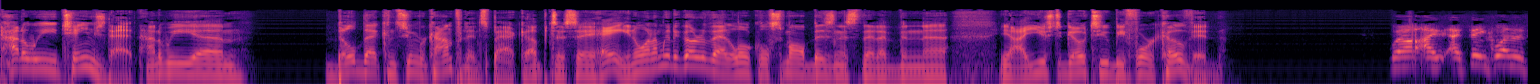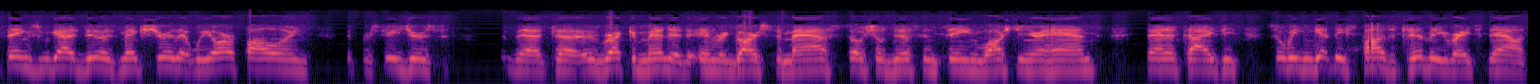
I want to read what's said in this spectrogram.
How do we change that? How do we um, build that consumer confidence back up to say, hey, you know what? I'm going to go to that local small business that I've been, uh, you know, I used to go to before COVID. Well, I, I think one of the things we got to do is make sure that we are following the procedures that uh, recommended in regards to masks, social distancing, washing your hands, sanitizing, so we can get these positivity rates down.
